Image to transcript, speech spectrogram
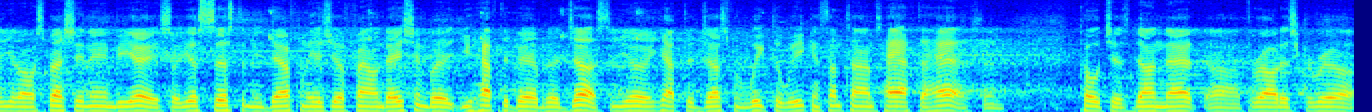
you, know, especially in the NBA. So your system definitely is your foundation, but you have to be able to adjust. You, you have to adjust from week to week and sometimes half to half. And coach has done that uh, throughout his career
